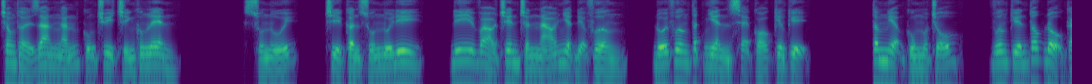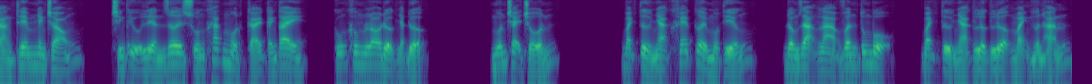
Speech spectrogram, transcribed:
trong thời gian ngắn cũng truy chính không lên. Xuống núi, chỉ cần xuống núi đi, đi vào trên trấn náo nhiệt địa phương, đối phương tất nhiên sẽ có kiên kỵ. Tâm niệm cùng một chỗ, vương kiến tốc độ càng thêm nhanh chóng, chính tiểu liền rơi xuống khác một cái cánh tay, cũng không lo được nhặt được. Muốn chạy trốn. Bạch tử nhạc khép cười một tiếng, đồng dạng là vân tung bộ, bạch tử nhạc lực lượng mạnh hơn hắn,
